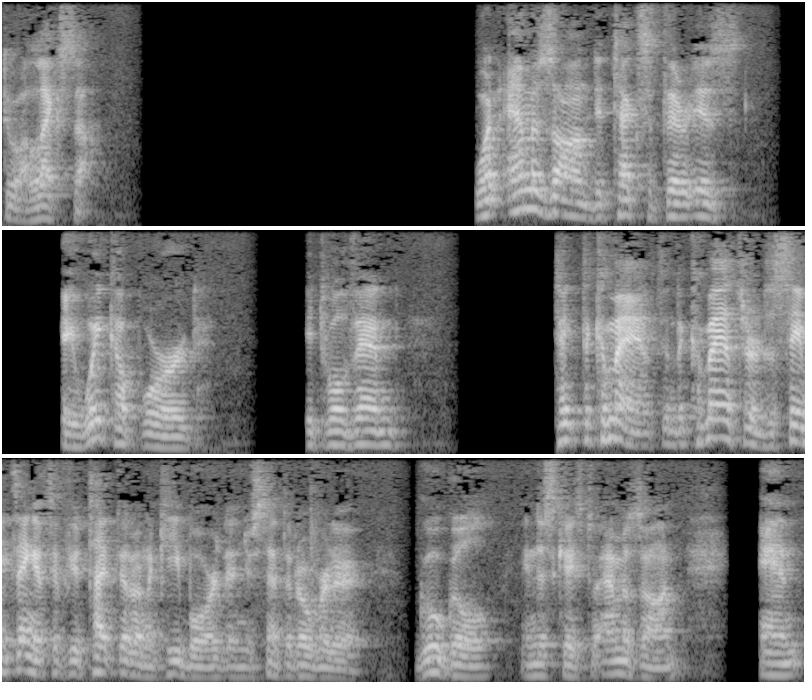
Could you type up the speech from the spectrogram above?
to Alexa. When Amazon detects that there is a wake up word, it will then take the commands, and the commands are the same thing as if you typed it on a keyboard and you sent it over to Google, in this case to Amazon, and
